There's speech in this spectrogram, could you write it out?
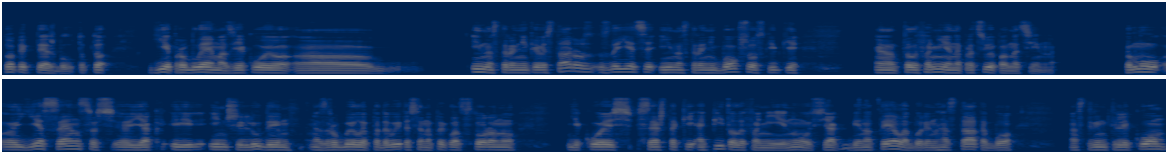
Топік теж був. Тобто є проблема, з якою е, і на стороні Київстару, здається, і на стороні боксу, оскільки е, телефонія не працює повноцінно. Тому е, є сенс, ось е, як і інші люди зробили, подивитися, наприклад, в сторону якоїсь все ж таки IP-телефонії, ну ось як Binatel або Ringostat, або Telecom.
